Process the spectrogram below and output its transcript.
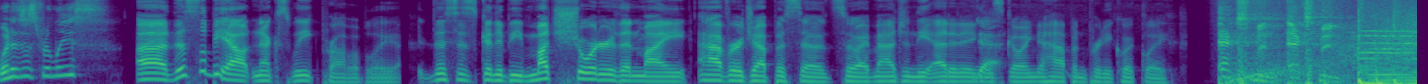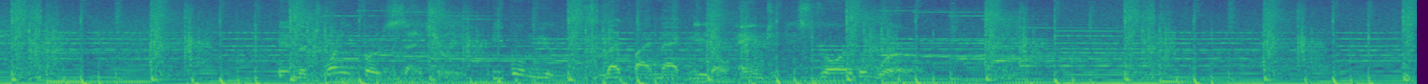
When does this release? Uh, this will be out next week, probably. This is going to be much shorter than my average episode, so I imagine the editing Yeah. is going to happen pretty quickly. X-Men, X-Men. In the 21st century, evil mutants led by Magneto aim to destroy the world. The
